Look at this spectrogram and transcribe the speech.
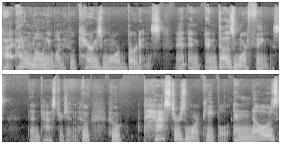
I, I don't know anyone who carries more burdens and, and, and does more things than Pastor Jim, who, who pastors more people and knows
